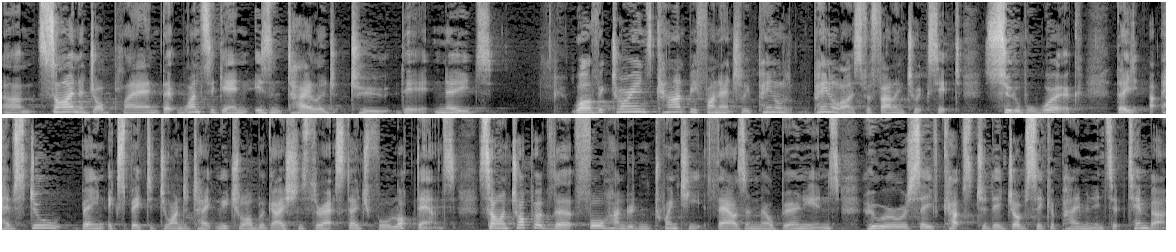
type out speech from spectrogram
um, sign a job plan that once again isn't tailored to their needs. While Victorians can't be financially penal penalised for failing to accept suitable work, they have still been expected to undertake mutual obligations throughout stage four lockdowns. So on top of the 420,000 Melburnians who will receive cuts to their job seeker payment in September,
